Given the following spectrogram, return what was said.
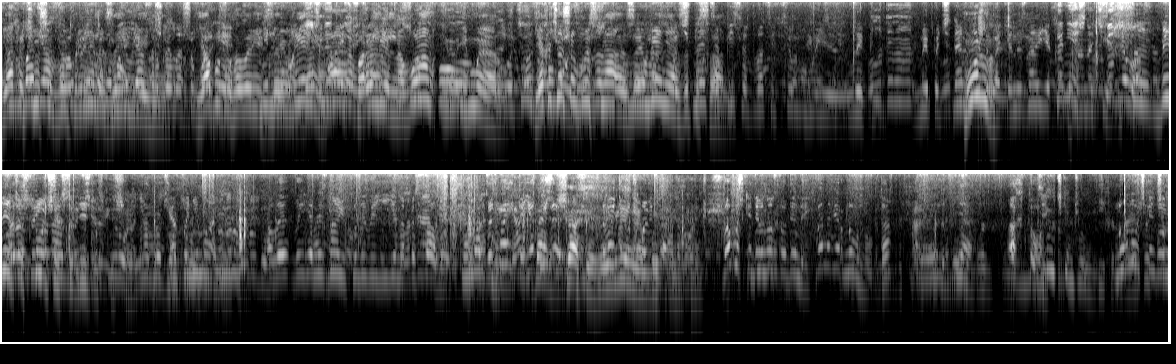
Я хочу, чтобы вы приняли заявление. Я буду говорить заявление параллельно вам и, и мэру. Я хочу, чтобы вы сня... заявление Почнеться записали. після 27 липня. Ми почнемо Можна? подавати. Я не знаю, яка вона наче. Берите стульчик, сидите, спешите. Я розумію. Але ви, я не знаю, коли ви її написали. Ви знаєте, я дуже... Сейчас я заявление Давайте быстренько. Бабушки 91 рік. Ви, мабуть, внук, так? Да? А хто? Внучкин чоловік. Ну, внучкин чоловік.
